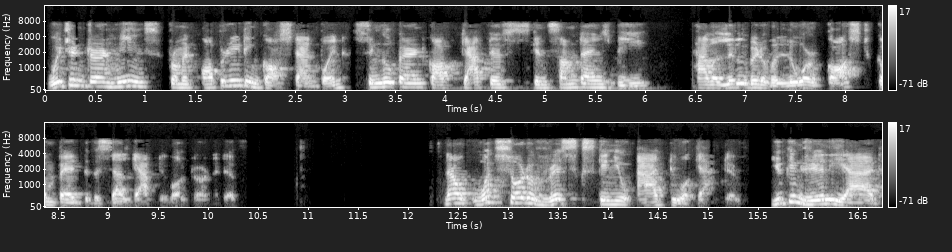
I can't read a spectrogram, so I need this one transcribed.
Which in turn means from an operating cost standpoint single parent captives can sometimes be have a little bit of a lower cost compared to the cell captive alternative. Now what sort of risks can you add to a captive? You can really add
